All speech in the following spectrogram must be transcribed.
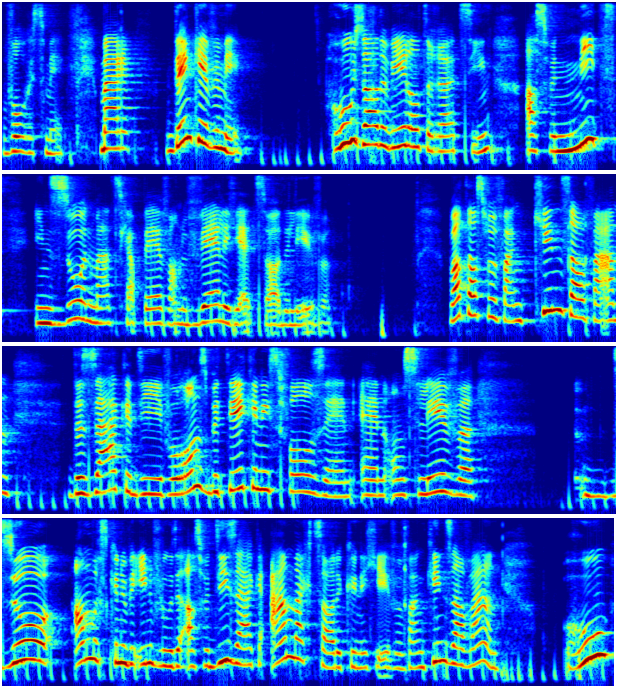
volgens mij. Maar denk even mee. Hoe zou de wereld eruit zien als we niet in zo'n maatschappij van veiligheid zouden leven? Wat als we van kinds af aan de zaken die voor ons betekenisvol zijn en ons leven zo anders kunnen beïnvloeden als we die zaken aandacht zouden kunnen geven van kinds af aan. Hoe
